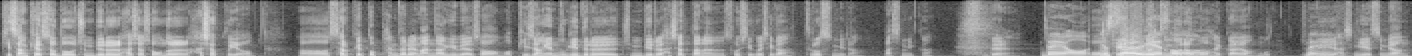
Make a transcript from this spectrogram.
기상캐스터도 준비를 하셔서 오늘 하셨고요. 어, 새롭게 또 팬들을 만나기 위해서 뭐 비장의 무기들을 준비를 하셨다는 소식을 제가 들었습니다. 맞습니까? 네. 네, 어, 뭐 뉴스를 개인기 위해서 같은 거라고 할까요? 뭐 네. 준비하신 게 있으면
